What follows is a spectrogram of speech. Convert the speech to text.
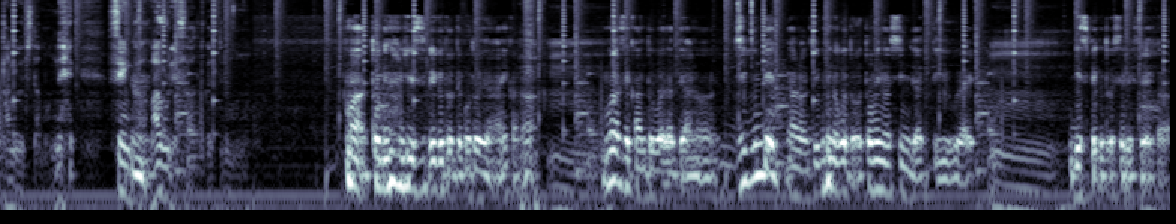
タメ口だもんね。戦火マグレサーとか言ってるもんなまあ富のリスペクトってことじゃないかなうん。村瀬監督はだってあの自分であの自分のことを富の信者っていうぐらいうん。リスペクトしてる人やから。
